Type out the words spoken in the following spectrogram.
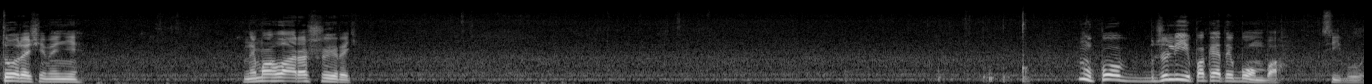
Тоже ще мені не могла розширити. Ну, по бджолі пакети бомба. Всі були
